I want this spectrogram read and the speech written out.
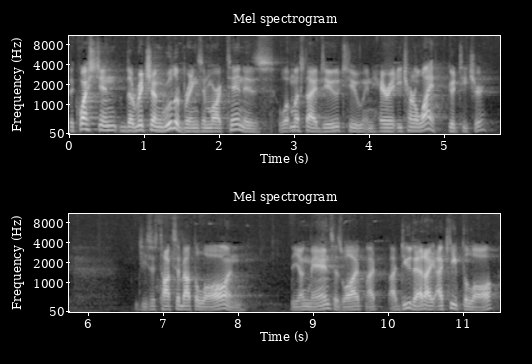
The question the rich young ruler brings in Mark 10 is, What must I do to inherit eternal life, good teacher? Jesus talks about the law, and the young man says, Well, I, I, I do that. I, I keep the law.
